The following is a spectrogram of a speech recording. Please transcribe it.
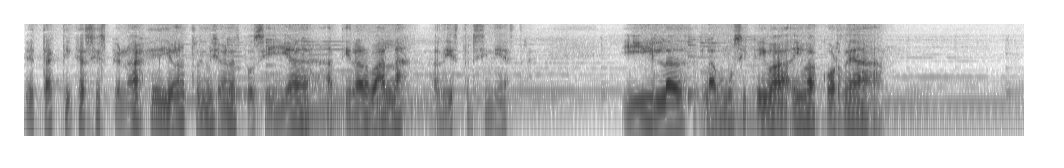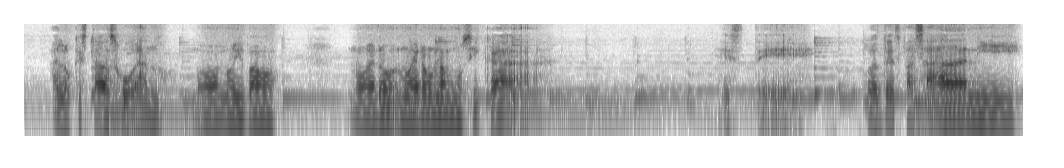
de tácticas y espionaje y en otras misiones pues sí a, tirar bala a diestra y siniestra. Y la, música iba, iba acorde a, a lo que estabas jugando. No, no iba, no era, no era una música este pues desfasada ni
